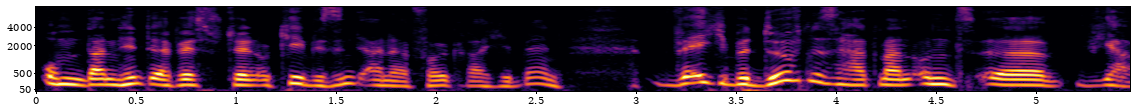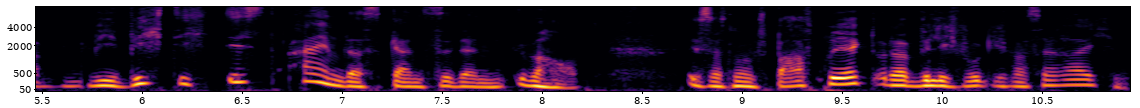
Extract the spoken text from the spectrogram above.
um dann hinterher festzustellen, okay, wir sind eine erfolgreiche Band. Welche Bedürfnisse hat man und äh, ja, wie wichtig ist einem das Ganze denn überhaupt? Ist das nur ein Spaßprojekt oder will ich wirklich was erreichen?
